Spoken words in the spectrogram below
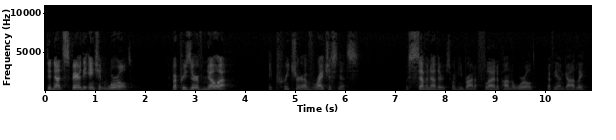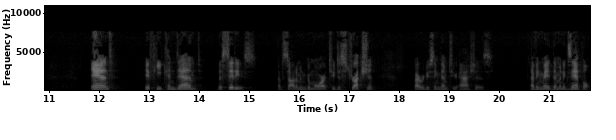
did not spare the ancient world, but preserved Noah, a preacher of righteousness, with seven others when he brought a flood upon the world of the ungodly. And if he condemned the cities of Sodom and Gomorrah to destruction by reducing them to ashes, having made them an example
